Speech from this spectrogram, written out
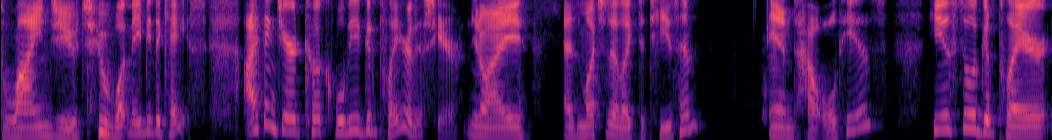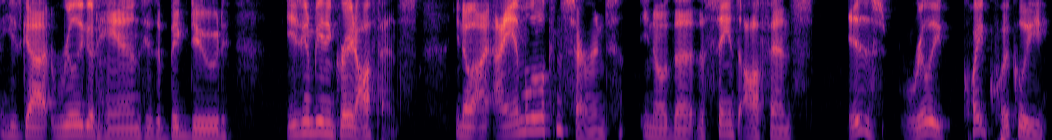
blind you to what may be the case. I think Jared Cook will be a good player this year. You know, I as much as I like to tease him and how old he is, he is still a good player. He's got really good hands. He's a big dude. He's going to be in a great offense. You know, I, I am a little concerned. You know, the the Saints offense is really quite quickly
